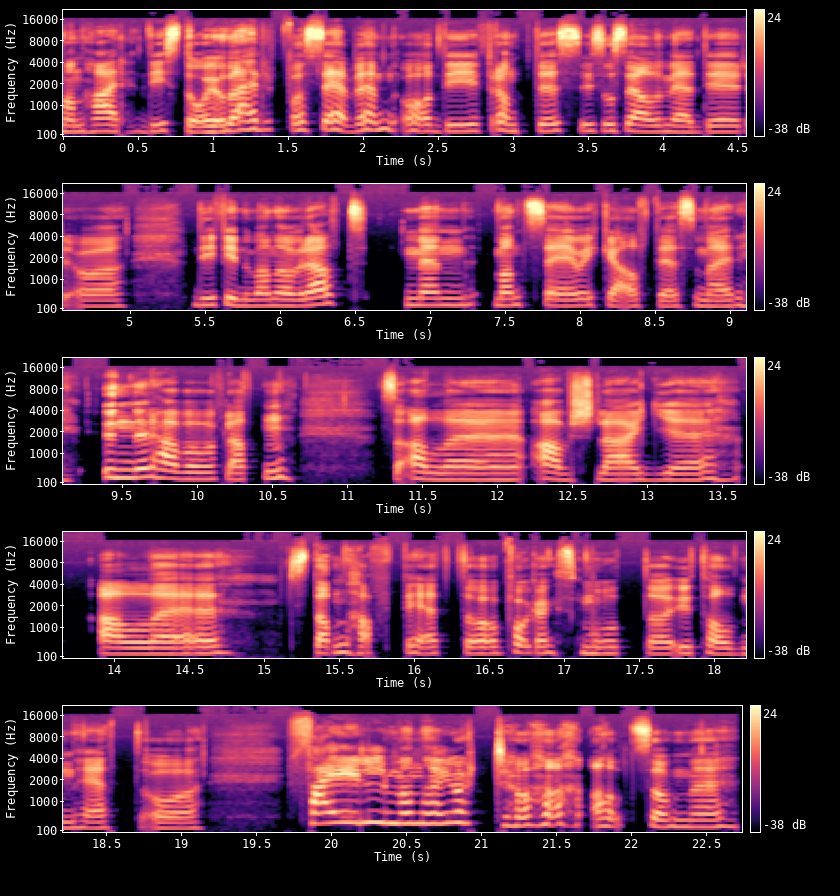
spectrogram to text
man har. De står jo der på CV-en, og de frontes i sosiale medier, og de finner man overalt men man ser jo ikke alt det som er under havoverflaten. Så alle avslag, all standhaftighet og pågangsmot og utholdenhet og feil man har gjort, og alt som eh,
